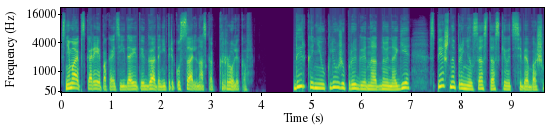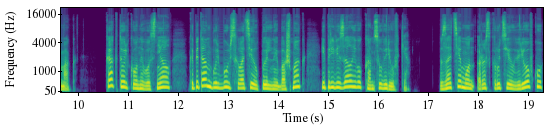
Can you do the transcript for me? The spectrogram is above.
«Снимай поскорее, пока эти ядовитые гады не перекусали нас, как кроликов». Дырка, неуклюже прыгая на одной ноге, спешно принялся стаскивать с себя башмак. Как только он его снял, капитан Бульбуль схватил пыльный башмак и привязал его к концу веревки. Затем он раскрутил веревку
